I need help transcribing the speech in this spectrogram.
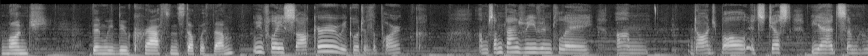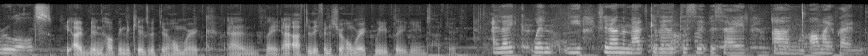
lunch, then we do crafts and stuff with them. We play soccer, we go to the park. Um, sometimes we even play um, dodgeball. It's just we add some rules. I've been helping the kids with their homework and play. after they finish their homework, we play games after. I like when we sit on the mats because I like to sit beside um, all my friends.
